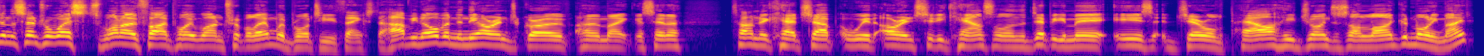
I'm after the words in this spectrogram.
in the Central West's 105.1 Triple M. We're brought to you thanks to Harvey Norman in the Orange Grove Homemaker Centre. Time to catch up with Orange City Council, and the Deputy Mayor is Gerald Powell. He joins us online. Good morning, mate.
